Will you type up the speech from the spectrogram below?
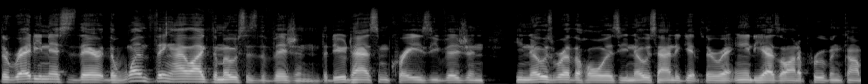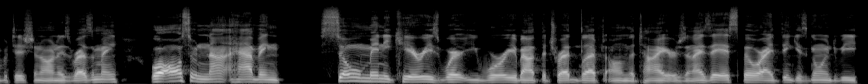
The readiness is there. The one thing I like the most is the vision. The dude has some crazy vision. He knows where the hole is. He knows how to get through it, and he has a lot of proven competition on his resume, while also not having so many carries where you worry about the tread left on the tires. And Isaiah Spiller, I think, is going to be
